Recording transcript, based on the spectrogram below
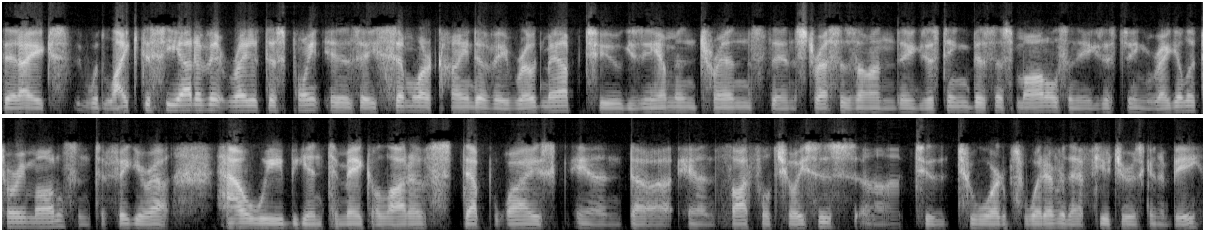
that I ex- would like to see out of it right at this point is a similar kind of a roadmap to examine trends and stresses on the existing business models and the existing regulatory models and to figure out how we begin to make a lot of stepwise and uh, and thoughtful choices uh, to towards whatever that future is going to be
